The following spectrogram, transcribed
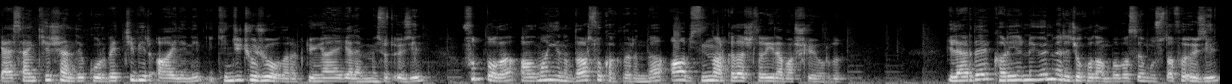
Gelsenkirchen'de gurbetçi bir ailenin ikinci çocuğu olarak dünyaya gelen Mesut Özil, futbola Almanya'nın dar sokaklarında abisinin arkadaşlarıyla başlıyordu. İleride kariyerine yön verecek olan babası Mustafa Özil,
